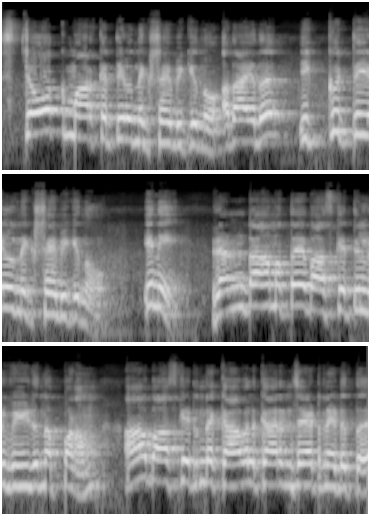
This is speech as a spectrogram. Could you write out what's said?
സ്റ്റോക്ക് മാർക്കറ്റിൽ നിക്ഷേപിക്കുന്നു. അതായത് ഇക്വിറ്റിയിൽ നിക്ഷേപിക്കുന്നു. ഇനി രണ്ടാമത്തെ ബാസ്ക്കറ്റിൽ വീഴുന്ന പണം ആ ബാസ്ക്കറ്റിന്റെ കാവൽക്കാരൻ ചേട്ടൻ എടുത്ത്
